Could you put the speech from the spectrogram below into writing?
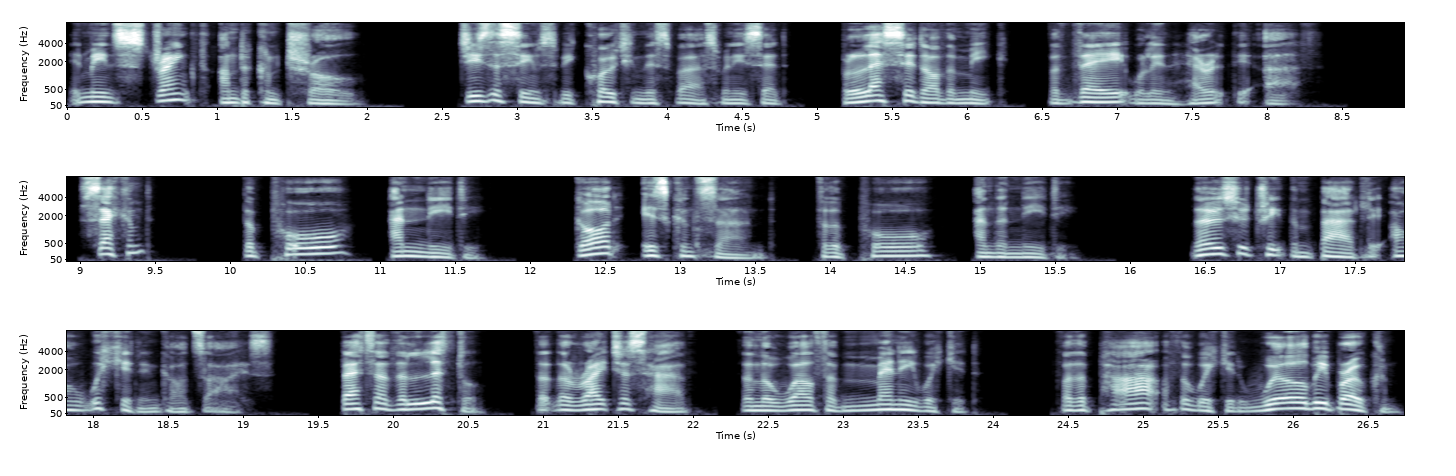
It means strength under control. Jesus seems to be quoting this verse when he said, Blessed are the meek, for they will inherit the earth. Second, the poor and needy. God is concerned for the poor and the needy. Those who treat them badly are wicked in God's eyes. Better the little that the righteous have than the wealth of many wicked. For the power of the wicked will be broken,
